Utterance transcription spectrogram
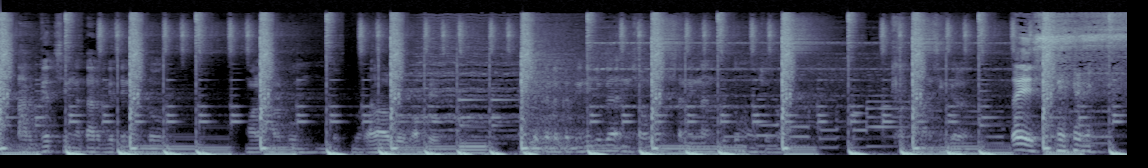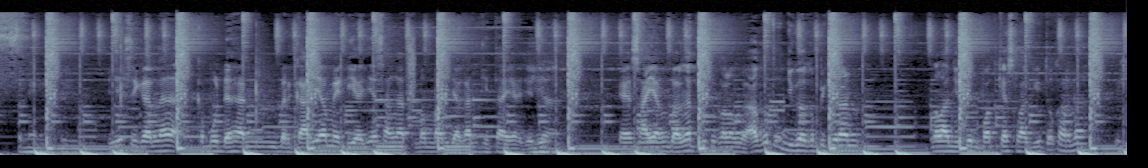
target sih ngetargetin untuk ngolah album. Untuk Oh, album oke. Yang deket-deket ini juga insya Allah Senin nanti tuh mau coba. Rekaman single. Senin nanti. Iya sih karena kemudahan berkarya medianya sangat memanjakan kita ya. Jadi iya kayak sayang banget gitu. Kalau nggak aku tuh juga kepikiran ngelanjutin podcast lagi tuh karena ih,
